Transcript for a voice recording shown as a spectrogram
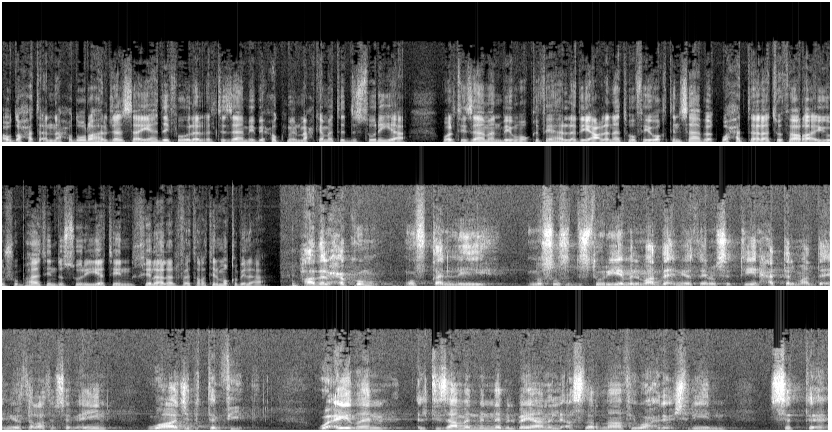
أوضحت أن حضورها الجلسة يهدف إلى الالتزام بحكم المحكمة الدستورية والتزاما بموقفها الذي أعلنته في وقت سابق وحتى لا تثار أي شبهات دستورية خلال الفترة المقبلة. هذا الحكم وفقا النصوص الدستورية من المادة 162 حتى المادة 173 واجب التنفيذ. وأيضا التزاما منا بالبيان اللي أصدرناه في 21 6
